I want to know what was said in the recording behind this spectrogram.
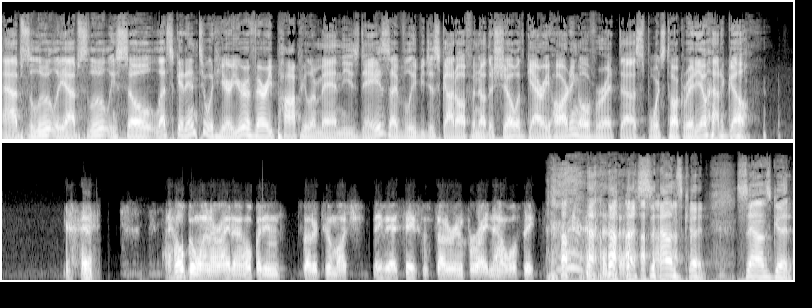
Absolutely, absolutely. So let's get into it here. You're a very popular man these days. I believe you just got off another show with Gary Harding over at uh, Sports Talk Radio. How'd it go? I hope it went all right. I hope I didn't stutter too much. Maybe I saved some stuttering for right now. We'll see. Sounds good. Sounds good.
